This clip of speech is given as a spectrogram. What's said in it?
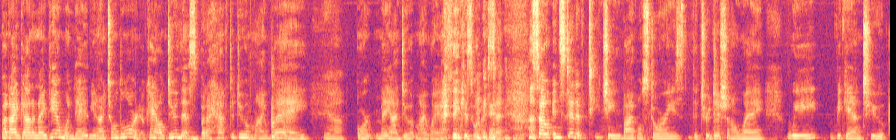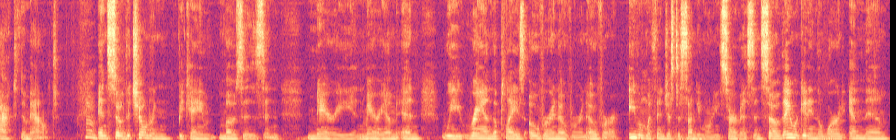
but i got an idea one day you know i told the lord okay i'll do this but i have to do it my way Yeah. or may I do it my way, I think is what I said. so instead of teaching Bible stories the traditional way, we began to act them out. Hmm. And so the children became Moses and Mary and Miriam, and we ran the plays over and over and over, even within just a Sunday morning service. And so they were getting the word in them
